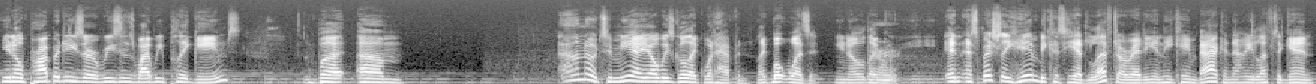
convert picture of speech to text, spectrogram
You know, properties are reasons why we play games, but um, I don't know. To me, I always go like, "What happened? Like, what was it?" You know, like, and especially him because he had left already and he came back and now he left again.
